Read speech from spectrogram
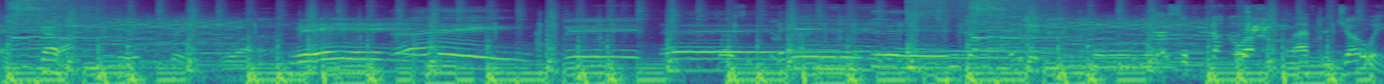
Okay. Go. One, two, three, hey. Hey. Hey. Joseph, you don't go up until after Joey.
